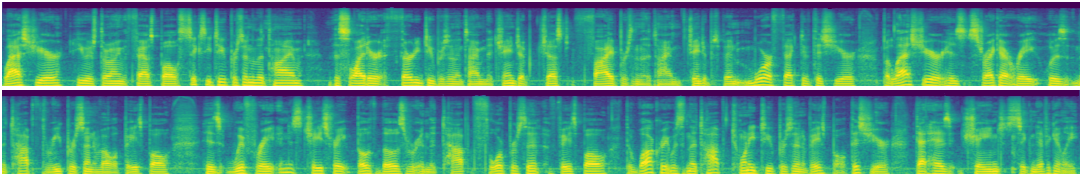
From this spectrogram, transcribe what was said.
Last year, he was throwing the fastball 62% of the time, the slider 32% of the time, the changeup just 5% of the time. Changeup's been more effective this year, but last year his strikeout rate was in the top 3% of all of baseball. His whiff rate and his chase rate, both of those were in the top 4% of baseball. The walk rate was in the top 22% of baseball. This year, that has changed significantly.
